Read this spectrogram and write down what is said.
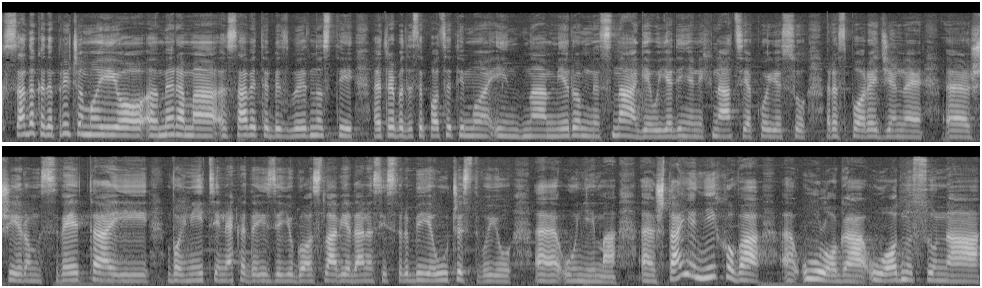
sada kada pričamo i o eh, merama Savete bezbednosti, eh, treba da se podsjetimo i na mirovne snage Ujedinjenih nacija koje su raspoređene širom sveta i vojnici nekada iz Jugoslavije, danas iz Srbije, učestvuju u njima. Šta je njihova uloga u odnosu na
